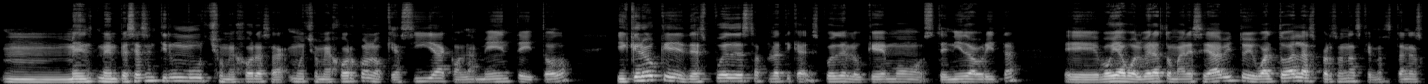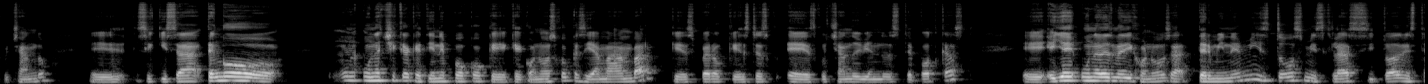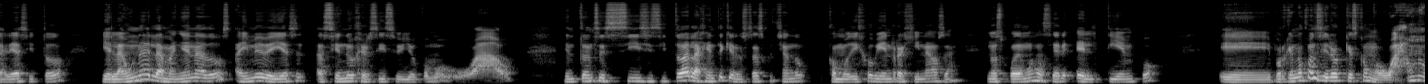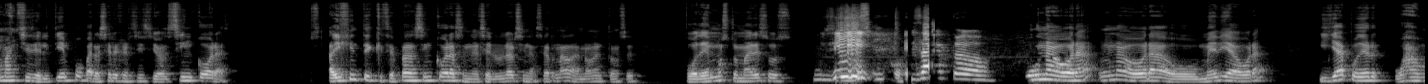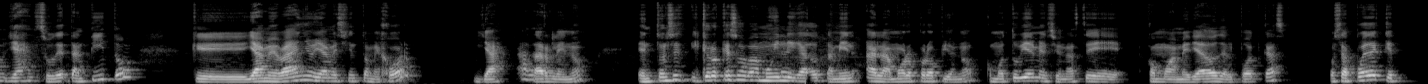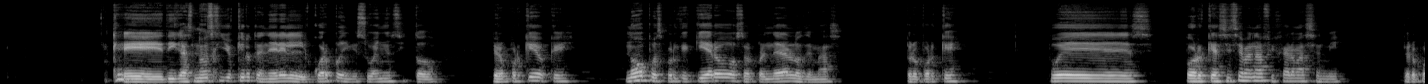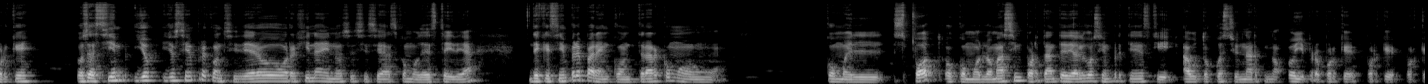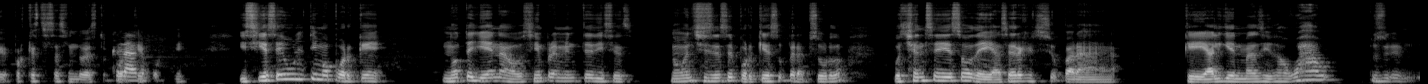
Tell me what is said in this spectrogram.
mm, me, me, empecé a sentir mucho mejor, o sea, mucho mejor con lo que hacía, con la mente y todo. Y creo que después de esta plática, después de lo que hemos tenido ahorita, eh, voy a volver a tomar ese hábito. Igual todas las personas que nos están escuchando, eh, si quizá tengo una chica que tiene poco que, conozco, que se llama Ámbar, que espero que estés eh, escuchando y viendo este podcast. Eh, ella una vez me dijo, ¿no? O sea, terminé mis dos, mis clases y todas mis tareas y todo, y a la una de la mañana, dos, ahí me veías haciendo ejercicio y yo como, wow. Entonces, sí, sí, sí, toda la gente que nos está escuchando, como dijo bien Regina, o sea, nos podemos hacer el tiempo, eh, porque no considero que es como, wow, no manches, el tiempo para hacer ejercicio, cinco horas hay gente que se pasa cinco horas en el celular sin hacer nada, ¿no? Entonces, podemos tomar esos... Sí, exacto. Una hora, una hora o media hora y ya poder, wow, ya sudé tantito, que ya me baño, ya me siento mejor, y ya, a darle, ¿no? Entonces, y creo que eso va muy ligado también al amor propio, ¿no? Como tú bien mencionaste como a mediados del podcast, o sea, puede que, que digas, no, es que yo quiero tener el cuerpo de mis sueños y todo, ¿Pero por qué? Ok. No, pues porque quiero sorprender a los demás. ¿Pero por qué? Pues porque así se van a fijar más en mí. ¿Pero por qué? O sea, siempre, yo, yo siempre considero, Regina, y no sé si seas como de esta idea, de que siempre para encontrar como, como el spot o como lo más importante de algo, siempre tienes que autocuestionarte, ¿no? Oye, pero ¿por qué? ¿Por qué? ¿Por qué? ¿Por qué estás haciendo esto? ¿Por qué? ¿Por qué? Y si ese último por qué no te llena o simplemente dices, no manches ese porque es súper absurdo, pues chance eso de hacer ejercicio para que alguien más diga, wow, pues eh,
